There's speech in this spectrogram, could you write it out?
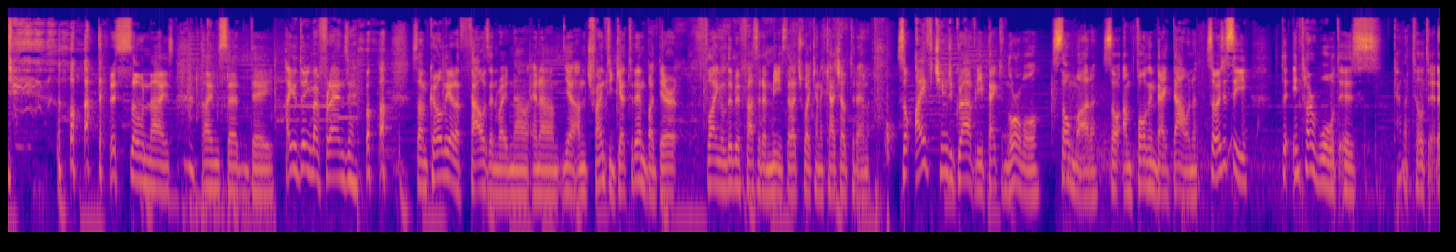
that is so nice. Time said day. How you doing, my friends? so I'm currently at a thousand right now, and um, yeah, I'm trying to get to them, but they're flying a little bit faster than me, so that's why I kind of catch up to them. So I've changed gravity back to normal somewhat, so I'm falling back down. So as you see, the entire world is kind of tilted.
